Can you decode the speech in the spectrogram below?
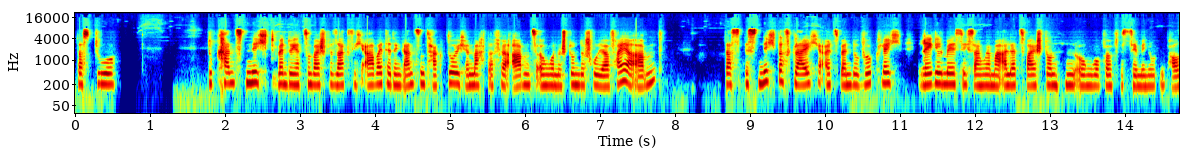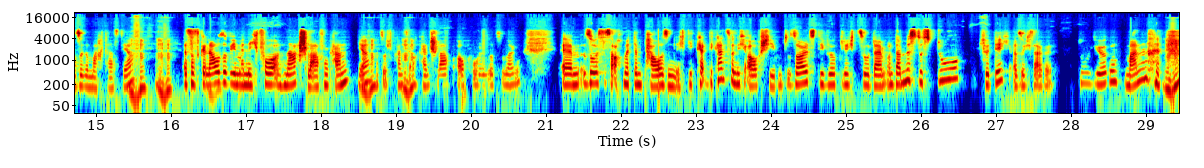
dass du du kannst nicht, wenn du jetzt zum Beispiel sagst, ich arbeite den ganzen Tag durch und mache dafür abends irgendwo eine Stunde früher Feierabend, das ist nicht das Gleiche, als wenn du wirklich regelmäßig, sagen wir mal, alle zwei Stunden irgendwo fünf bis zehn Minuten Pause gemacht hast, ja. Mhm, mh. Es ist genauso, wie man nicht vor- und nachschlafen kann, ja. Mhm, also du kannst ja mhm. auch keinen Schlaf aufholen sozusagen. Ähm, so ist es auch mit den Pausen nicht. Die, die kannst du nicht aufschieben. Du sollst die wirklich zu deinem, und da müsstest du für dich, also ich sage du Jürgen, Mann, mhm.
